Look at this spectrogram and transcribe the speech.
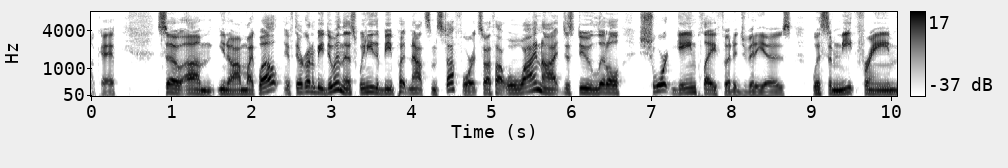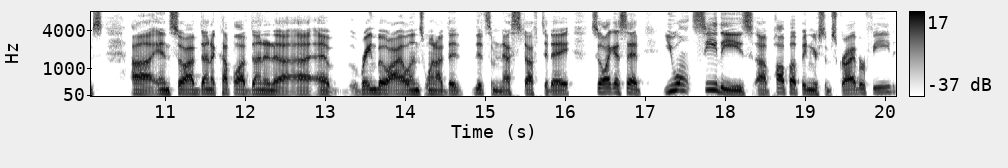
okay so, um, you know, I'm like, well, if they're going to be doing this, we need to be putting out some stuff for it. So I thought, well, why not just do little short gameplay footage videos with some neat frames? Uh, and so I've done a couple. I've done it a, a, a Rainbow Islands when I did did some NES stuff today. So, like I said, you won't see these uh, pop up in your subscriber feed.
